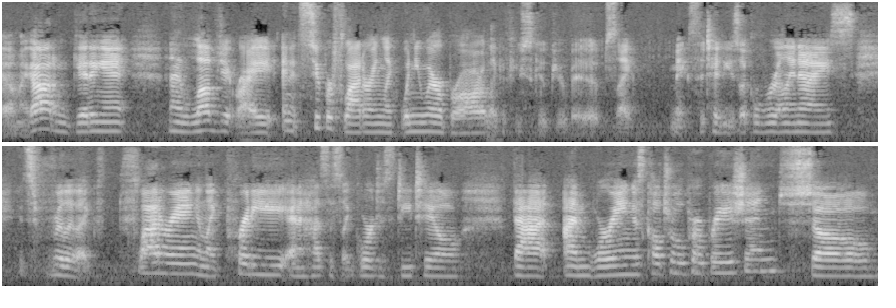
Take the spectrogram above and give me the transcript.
oh my God, I'm getting it. And I loved it, right? And it's super flattering. Like when you wear a bra or like if you scoop your boobs, like makes the titties look really nice. It's really like flattering and like pretty and it has this like gorgeous detail that I'm worrying is cultural appropriation. So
